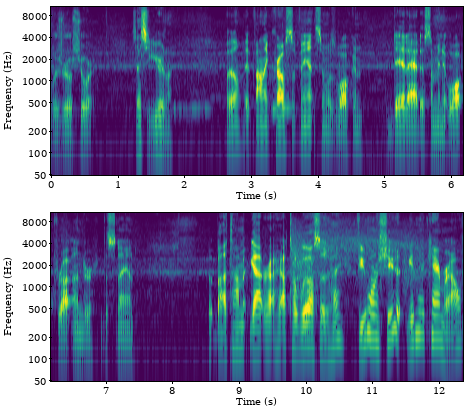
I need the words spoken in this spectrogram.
was real short. So that's a yearling. Well, it finally crossed the fence and was walking dead at us. I mean, it walked right under the stand. But by the time it got right here, I told Will, I said, "Hey, if you want to shoot it, give me a camera. I'll."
